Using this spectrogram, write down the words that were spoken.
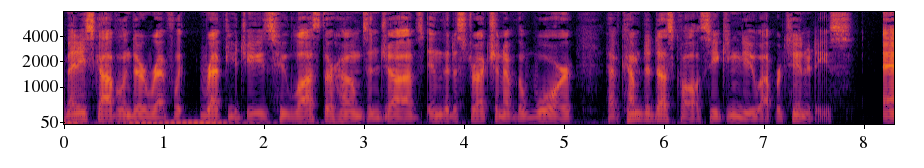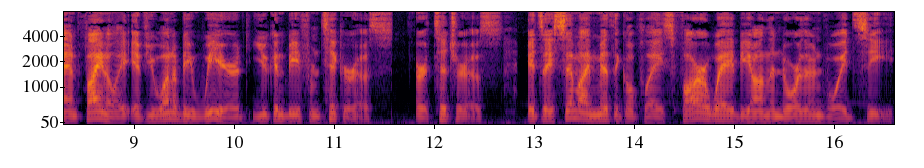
Many Skovlander ref- refugees who lost their homes and jobs in the destruction of the war have come to Doskvol seeking new opportunities. And finally, if you want to be weird, you can be from Tycheros, or Tycheros. It's a semi mythical place far away beyond the northern Void Sea.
